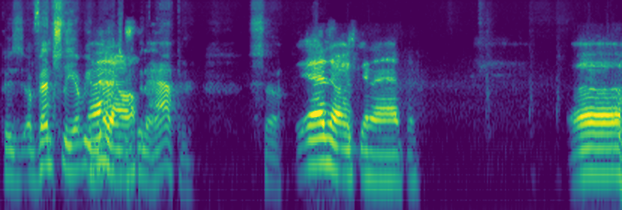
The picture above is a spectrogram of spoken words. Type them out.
because eventually every I match know. is gonna happen. So yeah, I know it's gonna happen. Uh,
